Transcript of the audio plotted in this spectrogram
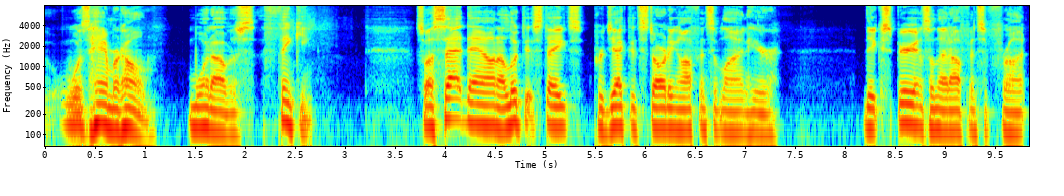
was hammered home what I was thinking. So I sat down, I looked at State's projected starting offensive line here, the experience on that offensive front,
